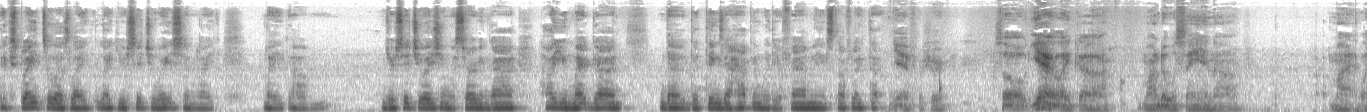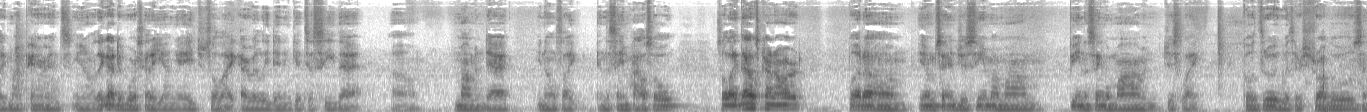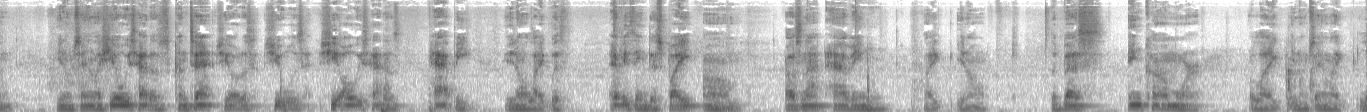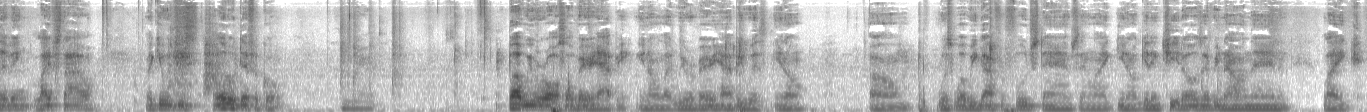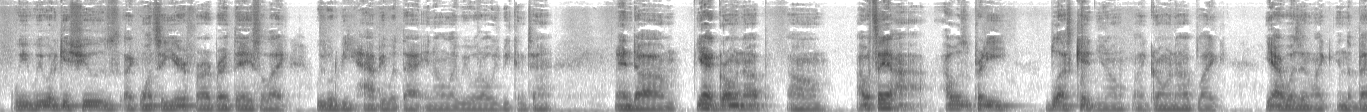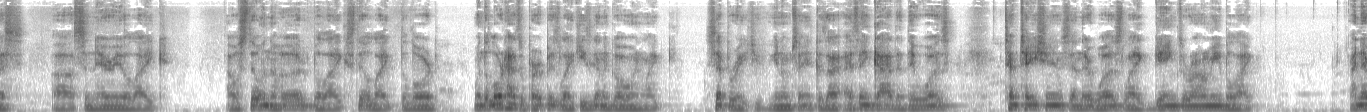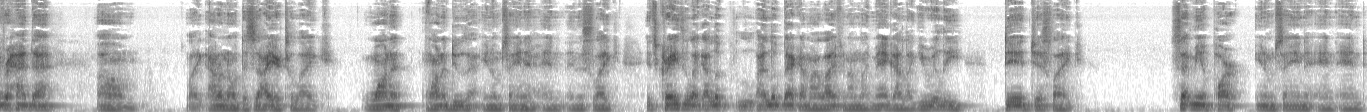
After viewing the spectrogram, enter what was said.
Explain to us like like your situation, like like um, your situation with serving God, how you met God, the the things that happened with your family and stuff like that. Yeah, for sure. So yeah, like uh, Mondo was saying, uh, my like my parents, you know, they got divorced at a young age, so like I really didn't get to see that uh, mom and dad you know, it's like in the same household. So like that was kind of hard, but um, you know what I'm saying, just seeing my mom being a single mom and just like go through it with her struggles and you know what I'm saying, like she always had us content. She always she was she always had us happy, you know, like with everything despite um us not having like, you know, the best income or or like, you know what I'm saying, like living lifestyle like it was just a little difficult. Yeah. But we were also very happy, you know, like we were very happy with, you know, um, with what we got for food stamps and like, you know, getting Cheetos every now and then and like we we would get shoes like once a year for our birthday, so like we would be happy with that, you know, like we would always be content. And um yeah, growing up, um I would say I I was a pretty blessed kid, you know, like growing up, like, yeah, I wasn't like in the best uh, scenario. Like, I was still in the hood, but like, still, like, the Lord, when the Lord has a purpose, like, He's gonna go and like separate you, you know what I'm saying? Because I, I thank God that there was temptations and there was like gangs around me, but like, I never had that, um, like, I don't know, desire to like, wanna wanna do that, you know what I'm saying? And, and, and it's like, it's crazy. Like I look, I look back at my life and I'm like, man, God, like you really did just like set me apart. You know what I'm saying? And and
